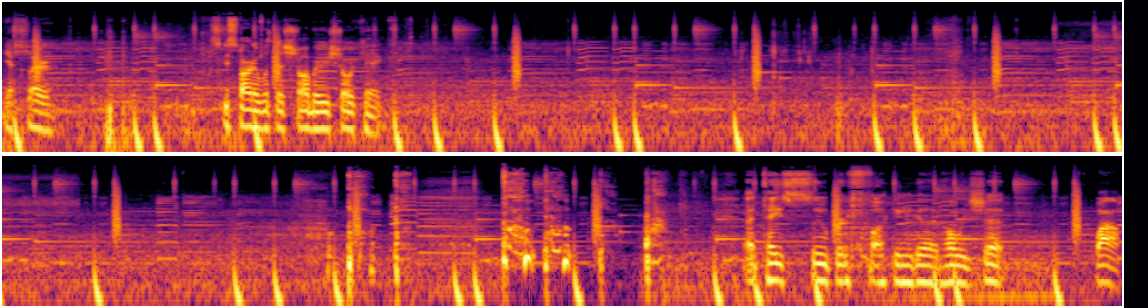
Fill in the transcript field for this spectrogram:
Yes, sir. Let's get started with the strawberry shortcake. that tastes super fucking good. Holy shit. Wow.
